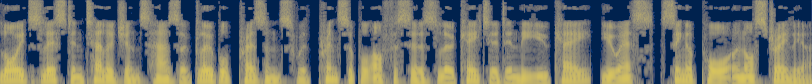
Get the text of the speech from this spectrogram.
Lloyd's List Intelligence has a global presence with principal offices located in the UK, US, Singapore and Australia.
